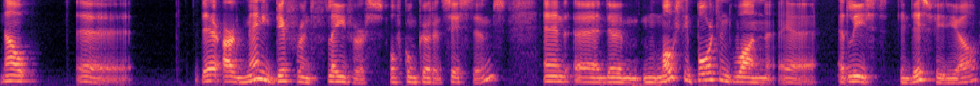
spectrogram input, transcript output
Now, uh, there are many different flavors of concurrent systems. And uh, the most important one, uh, at least in this video,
